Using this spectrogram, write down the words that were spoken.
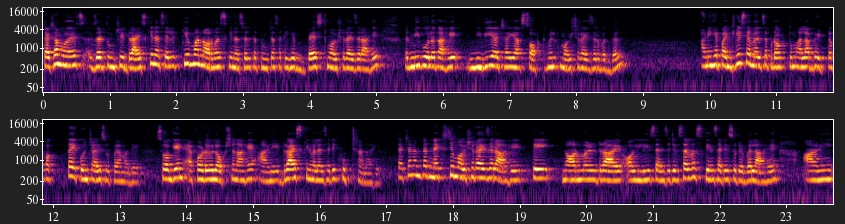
त्याच्यामुळेच जर तुमची ड्राय स्किन असेल किंवा नॉर्मल स्किन असेल तर तुमच्यासाठी हे बेस्ट मॉइश्चरायझर आहे. तर मी बोलत आहे निवियाच्या या सॉफ्ट मिल्क मॉइश्चरायझरबद्दल आणि हे पंचवीस एम एलचं प्रॉडक्ट तुम्हाला भेटतं फक्त एकोणचाळीस रुपयामध्ये. सो अगेन अफोर्डेबल ऑप्शन आहे आणि ड्राय स्किनवाल्यांसाठी खूप छान आहे. त्याच्यानंतर नेक्स्ट जे मॉइश्चरायझर आहे ते नॉर्मल ड्राय ऑइली सेन्सिटिव्ह सर्व स्किनसाठी सुटेबल आहे. आणि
